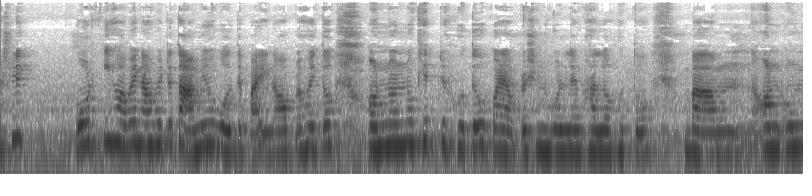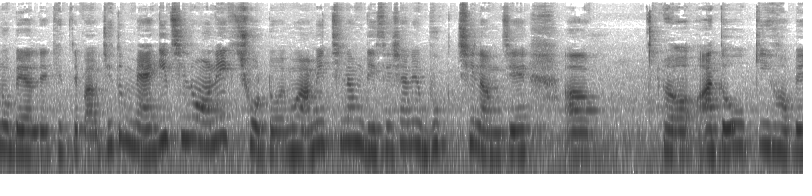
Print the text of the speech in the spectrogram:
আসলে ওর কি হবে না এটা তো আমিও বলতে পারি না। হয়তো অন্য অন্য ক্ষেত্রে হতেও পারে অপারেশন করলে ভালো হতো, বা অন্য বেড়ালের ক্ষেত্রে বা, যেহেতু ম্যাগি ছিল অনেক ছোট, এবং আমি ছিলাম ডিসিশনে ভুগছিলাম যে আদৌ কি হবে,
